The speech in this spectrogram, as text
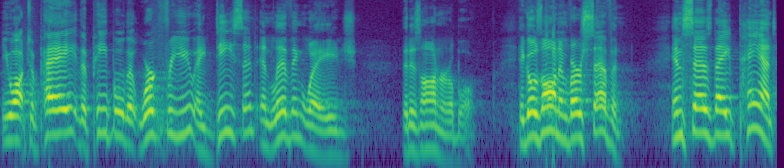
you ought to pay the people that work for you a decent and living wage that is honorable. He goes on in verse 7 and says they pant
